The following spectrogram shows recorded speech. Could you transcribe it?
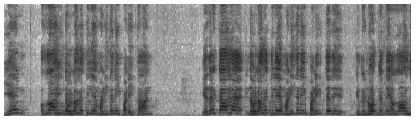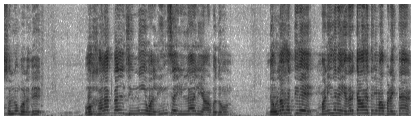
ஏன் அல்லாஹ் இந்த உலகத்திலே மனிதனை படைத்தான்? எதற்காக இந்த உலகத்திலே மனிதனை படைத்தது என்ற நோக்கத்தை அல்லாஹ் சொல்லும் பொழுது ஓ ஹலக்கல் ஜின்னி வல் இன்ச இல்லாலி ஆபதூன் இந்த உலகத்திலே மனிதனை எதற்காக தெரியுமா படைத்தேன்?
